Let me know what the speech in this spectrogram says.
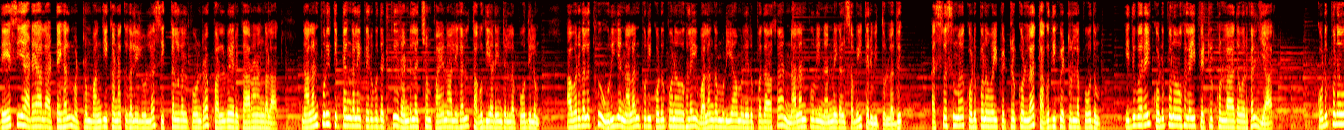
தேசிய அடையாள அட்டைகள் மற்றும் வங்கி கணக்குகளில் உள்ள சிக்கல்கள் போன்ற பல்வேறு காரணங்களால் நலன்புரி திட்டங்களை பெறுவதற்கு இரண்டு லட்சம் பயனாளிகள் தகுதியடைந்துள்ள போதிலும் அவர்களுக்கு உரிய நலன்புரி கொடுப்பனவுகளை வழங்க முடியாமல் இருப்பதாக நலன்புரி நன்மைகள் சபை தெரிவித்துள்ளது. அஸ்வசும கொடுப்பனவை பெற்றுக்கொள்ள தகுதி பெற்றுள்ள போதும். இதுவரை கொடுப்பனவுகளை பெற்றுக்கொள்ளாதவர்கள் யார்? கொடுப்பனவு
